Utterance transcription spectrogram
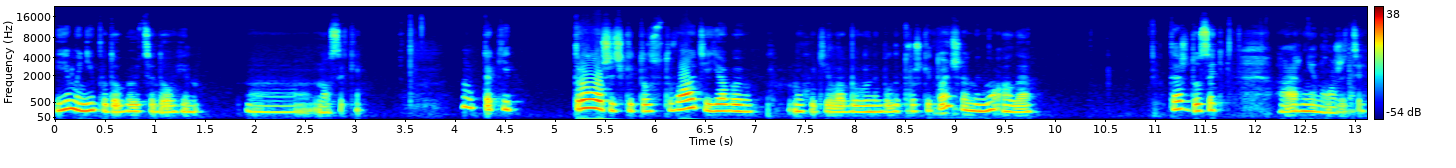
І мені подобаються довгі е, носики. Ну, такі трошечки товстуваті. Я би ну, хотіла, аби вони були трошки тоншими, ну, але теж досить гарні ножиці.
